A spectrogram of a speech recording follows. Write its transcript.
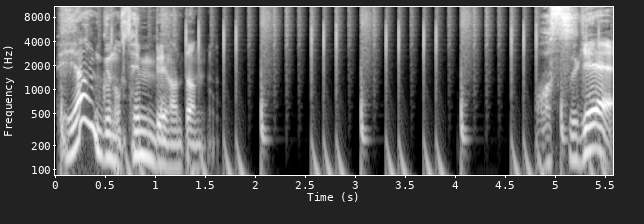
ペヤングのせんべいなんてあんの？あすげえ。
